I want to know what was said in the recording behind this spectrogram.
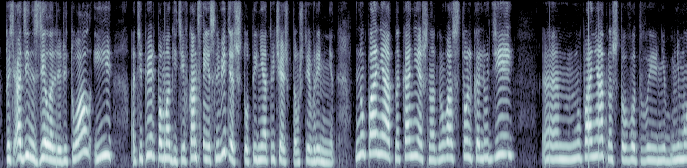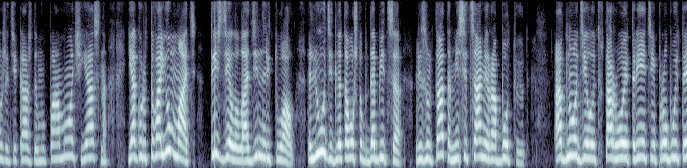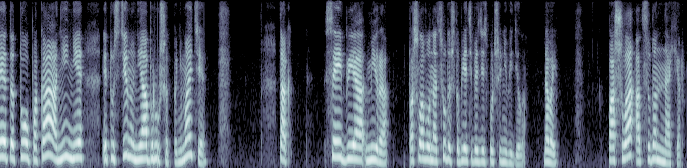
То есть один сделали ритуал и а теперь помогите. И в конце, если видят, что ты не отвечаешь, потому что тебе времени нет. Ну, понятно, конечно, у вас столько людей, Эм, ну, понятно, что вот вы не, не можете каждому помочь, ясно. Я говорю, твою мать, ты сделала один ритуал. Люди для того, чтобы добиться результата, месяцами работают. Одно делают, второе, третье, пробуют это, то, пока они не эту стену не обрушат, понимаете? Так, Сейбия Мира, пошла вон отсюда, чтобы я тебя здесь больше не видела. Давай пошла отсюда нахер.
